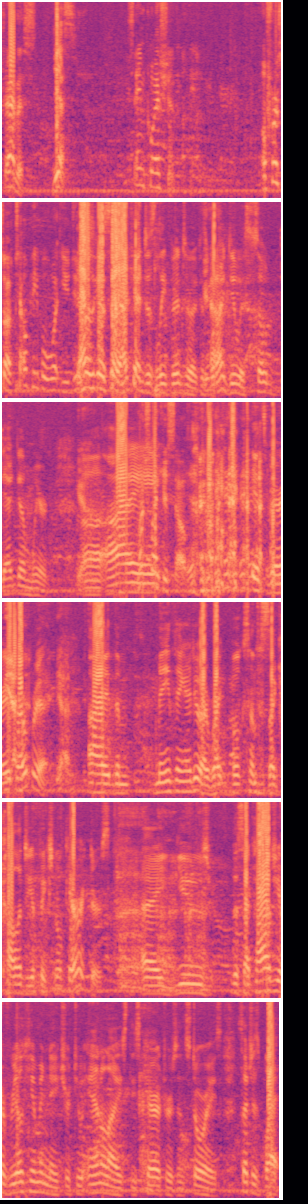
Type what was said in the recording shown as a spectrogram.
Travis, Yes. same question. Oh, first off, tell people what you do. I was gonna say I can't just leap into it because what I do is so dadgum weird. Yeah. Uh, I Much like yourself. it's very Yeah. appropriate. Yeah. I the main thing I do I write books on the psychology of fictional characters. I use the psychology of real human nature to analyze these characters and stories, such as Black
